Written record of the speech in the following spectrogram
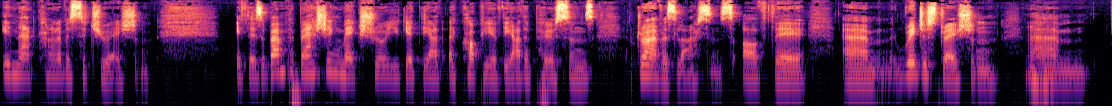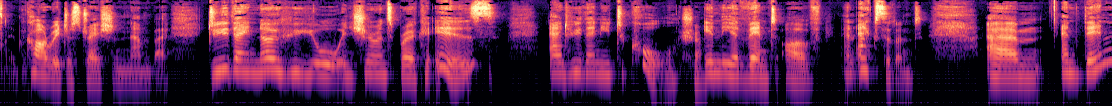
in that kind of a situation? If there's a bumper bashing, make sure you get the, a copy of the other person's driver's license, of their um, registration. Mm-hmm. Um, car registration number. Do they know who your insurance broker is? And who they need to call sure. in the event of an accident. Um, and then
